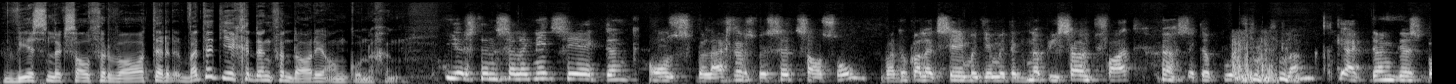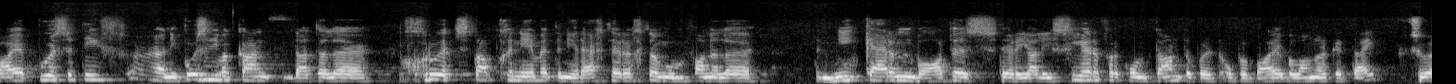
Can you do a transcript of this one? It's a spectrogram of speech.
wesentlik sal verwater. Wat het jy gedink van daardie aankondiging? Eerstens sal ek net sê ek dink ons beleggers besit Sasol. Wat ook al ek sê moet jy met 'n knippie sout vat as dit 'n positief klink. Ek dink dis baie positief aan die positiewe kant dat hulle groot stap geneem het in die regte rigting om van hulle nie kernbates te realiseer vir kontant op 'n op 'n baie belangrike tyd. So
